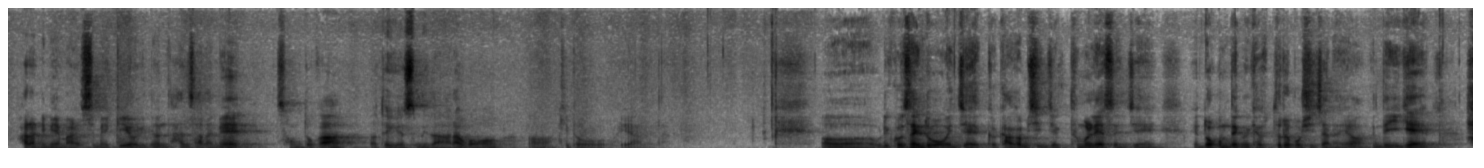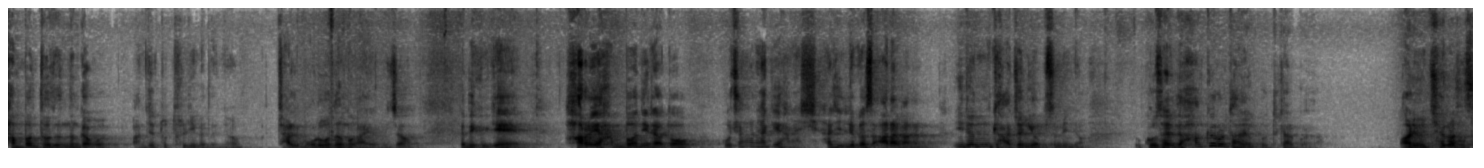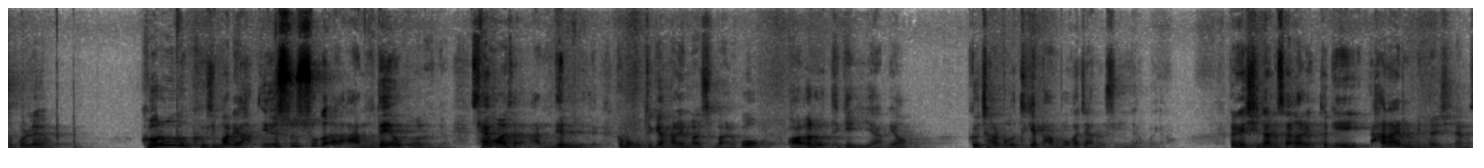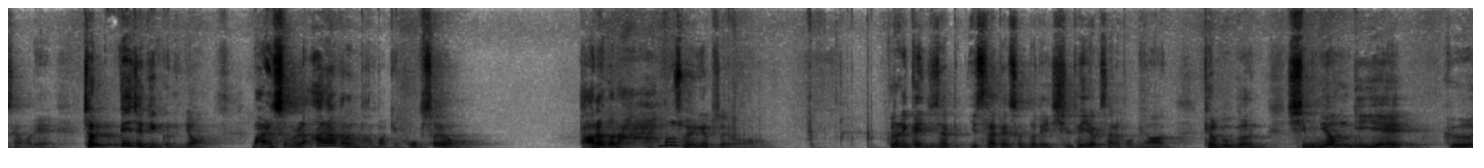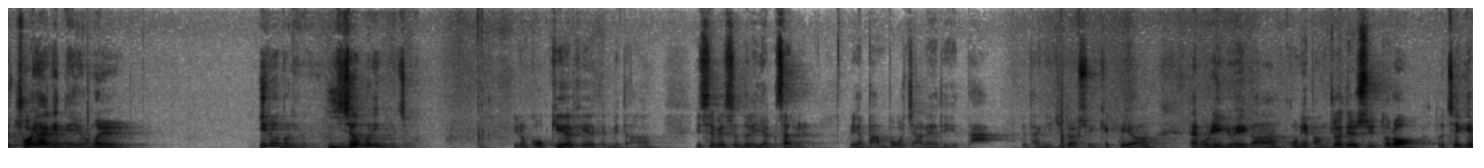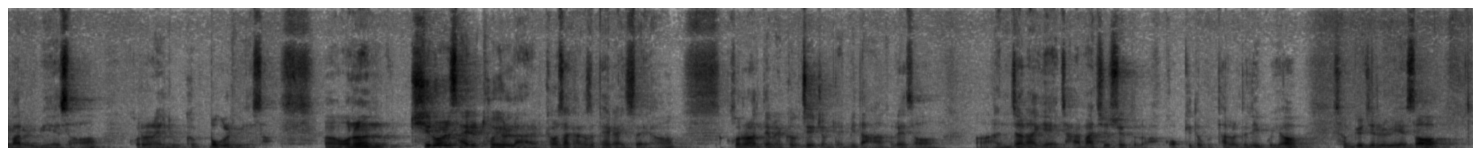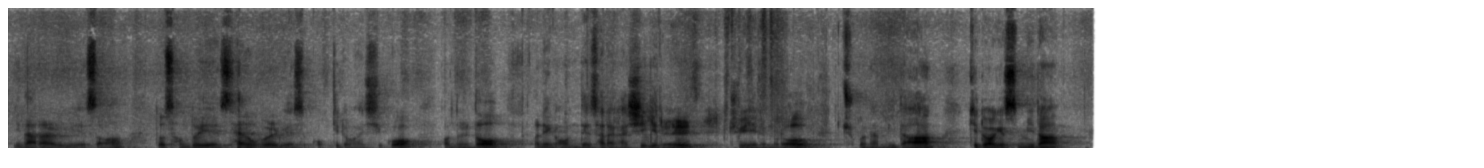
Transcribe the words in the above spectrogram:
하나님의 말씀에 깨어 있는 한 사람의 성도가 되겠습니다라고 어, 기도해야 합니다. 어, 우리 권사님도 보면 이제 그 가끔씩 이제 틈을 내서 이제 녹음된 걸 계속 들어보시잖아요. 근데 이게 한 번 더 듣는 거하고 완전 또 틀리거든요. 잘 모르고 넘어가요. 그죠? 근데 그게 하루에 한 번이라도 꾸준하게 하나씩 하나씩 읽어서 알아가는 이런 과정이 없으면요. 권사님들 학교를 다니고 어떻게 할 거예요? 아니면 책을 사서 볼래요? 그런 건 거짓말이 있을 수가 안 돼요. 그거는요. 생활에서 안 되는 일이에요. 그러면 어떻게 하나님 말씀 알고 과거를 어떻게 이해하며 그 잘못 어떻게 반복하지 않을 수 있냐고요. 그러니까 신앙생활에 특히 하나님 믿는 신앙생활에 절대적인 거는요. 말씀을 알아가는 방법밖에 없어요. 다른 건 아무런 소용이 없어요. 그러니까 이스라엘, 이스라엘 백성들의 실패 역사를 보면 결국은 신명기의 그 조약의 내용을 잃어버린 거예요. 잊어버린 거죠. 이런 꼭 기억해야 됩니다. 이스라엘 백성들의 역사를 우리가 반복하지 않아야 되겠다. 당연히 기도할 수 있겠고요. 다음 우리 교회가 공의 방주가 될 수 있도록 또 재개발을 위해서 코로나19 극복을 위해서 어, 오늘 7월 4일 토요일 날 교사 강습회가 있어요. 코로나 때문에 걱정이 좀 됩니다. 그래서 어, 안전하게 잘 마칠 수 있도록 꼭 기도 부탁을 드리고요. 선교지를 위해서 이 나라를 위해서 또 성도의 세움을 위해서 꼭 기도하시고 오늘도 은혜 가운데 살아가시기를 주의 이름으로 축원합니다. 기도하겠습니다.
